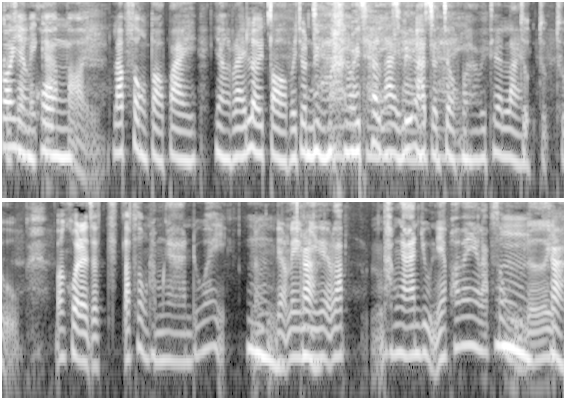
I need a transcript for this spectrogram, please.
ก็จะยังไม่คกล้างปล่อยรับส่งต่อไปอย่างไร้รอยต่อไปจนถึงมใช่หาวิทยาลัยใช่หรืออาจจะใช่จบมหาวิทยาลัยถูกถูกถูกบางคนอาจจะรับส่งทำงานด้วยอืมอย่างในค่ะมีรับทำงานอยู่เนี่ยพ่อแม่ยังรับส่งอยู่เลยค่ะ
